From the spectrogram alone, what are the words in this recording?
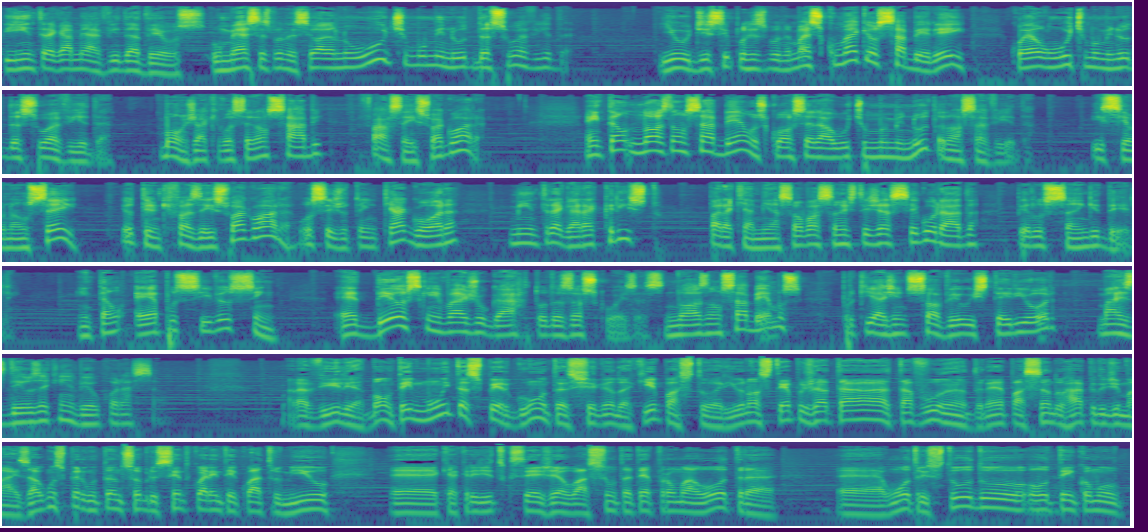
e entregar minha vida a Deus? O mestre respondeu assim: Olha, no último minuto da sua vida. E o discípulo respondeu: Mas como é que eu saberei qual é o último minuto da sua vida? Bom, já que você não sabe, faça isso agora. Então, nós não sabemos qual será o último minuto da nossa vida. E se eu não sei, eu tenho que fazer isso agora. Ou seja, eu tenho que agora me entregar a Cristo, para que a minha salvação esteja assegurada pelo sangue dele. Então, é possível sim. É Deus quem vai julgar todas as coisas. Nós não sabemos, porque a gente só vê o exterior mas Deus é quem vê o coração. Maravilha. Bom, tem muitas perguntas chegando aqui, pastor, e o nosso tempo já está tá voando, né? Passando rápido demais. Alguns perguntando sobre os 144 mil, é, que acredito que seja o assunto até para uma outra, é, um outro estudo, ou tem como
